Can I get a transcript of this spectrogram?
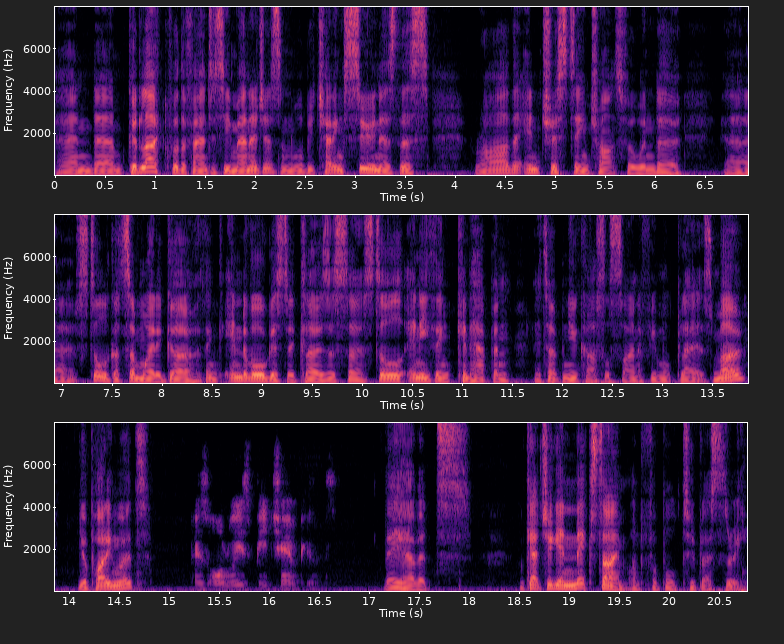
And um, good luck with the fantasy managers. And we'll be chatting soon as this rather interesting transfer window uh, still got some way to go. I think end of August it closes, so still anything can happen. Let's hope Newcastle sign a few more players. Mo, your parting words? As always, be champions. There you have it. We'll catch you again next time on Football 2 plus 3.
